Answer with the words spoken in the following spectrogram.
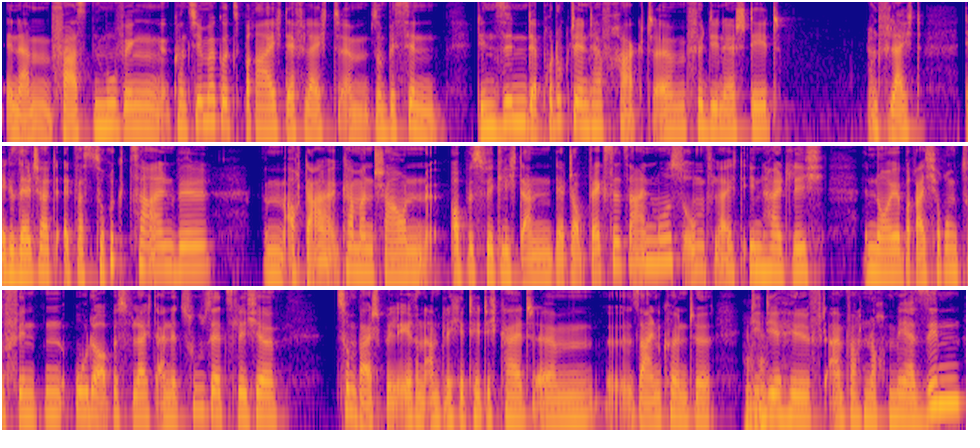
in einem fast-moving Consumer Goods-Bereich, der vielleicht ähm, so ein bisschen den Sinn der Produkte hinterfragt, ähm, für den er steht und vielleicht der Gesellschaft etwas zurückzahlen will. Ähm, auch da kann man schauen, ob es wirklich dann der Jobwechsel sein muss, um vielleicht inhaltlich neue Bereicherung zu finden oder ob es vielleicht eine zusätzliche zum Beispiel ehrenamtliche Tätigkeit ähm, äh, sein könnte, die mhm. dir hilft, einfach noch mehr Sinn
